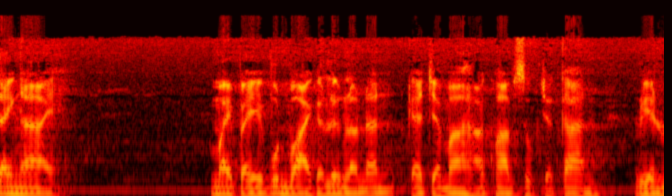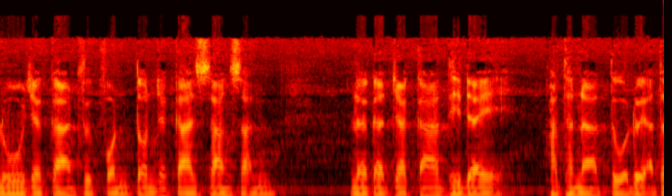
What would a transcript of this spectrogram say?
ได้ง่าย ไม่ไปวุ่นวายกับเรื่องเหล่านั้น แกจะมาหาความสุขจากการเรียนรู้จากการฝึกฝนตนจากการสร้างสรรค์ แล้วก็จากการที่ได้พัฒนาตัวด้วยอัต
